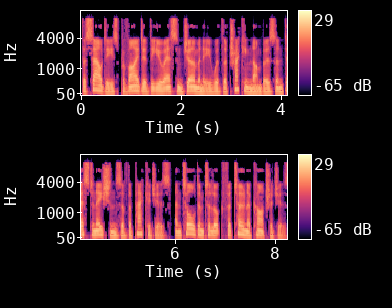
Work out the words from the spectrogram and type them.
The Saudis provided the US and Germany with the tracking numbers and destinations of the packages, and told them to look for toner cartridges.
